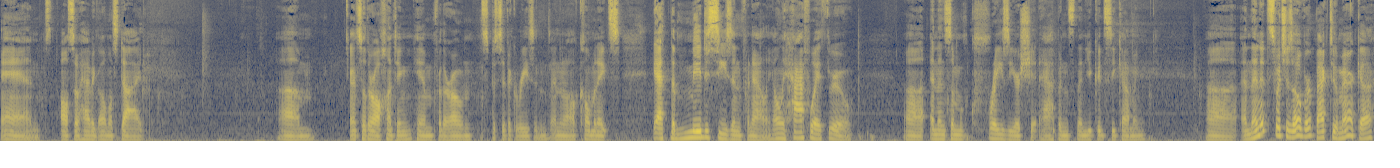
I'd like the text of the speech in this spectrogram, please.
and also having almost died. Um, and so they're all hunting him for their own specific reasons, and it all culminates at the mid-season finale, only halfway through. Uh, and then some crazier shit happens than you could see coming. Uh, and then it switches over back to America,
